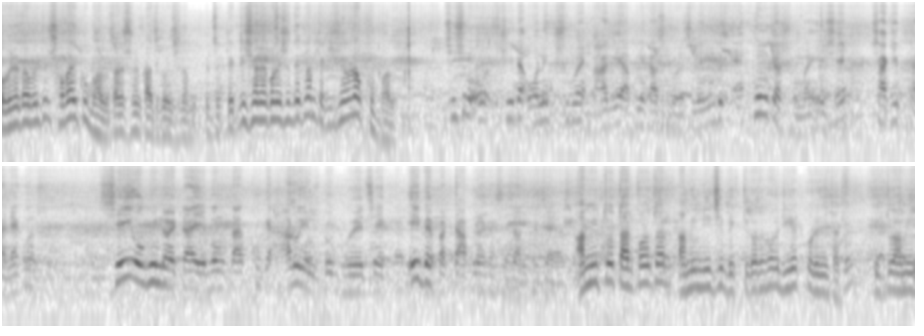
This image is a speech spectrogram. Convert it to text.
অভিনেতা অভিনেত্রী সবাই খুব ভালো, তাদের সঙ্গে কাজ করেছিলাম। কিন্তু টেকনিশিয়ান এখন এসে দেখলাম টেকনিশিয়ানরাও খুব ভালো। সেই সময় সেটা অনেক সময় আগে আপনি কাজ করেছিলেন, কিন্তু এখনকার সময় এসে শাকিব খান, এখন সেই অভিনয়টা এবং তার থেকে আরও ইমপ্রুভ হয়েছে, এই ব্যাপারটা আপনার কাছে জানতে চাই আমি তো তারপরে তো আর আমি নিজে ব্যক্তিগতভাবে ডিরেক্ট করে নিই তাকে, কিন্তু আমি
